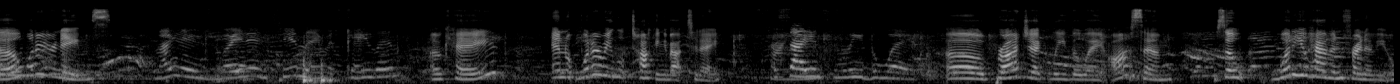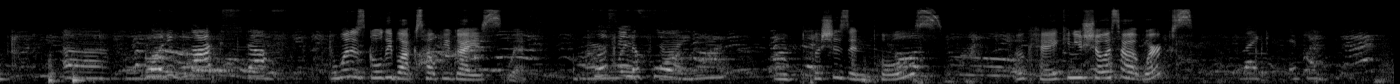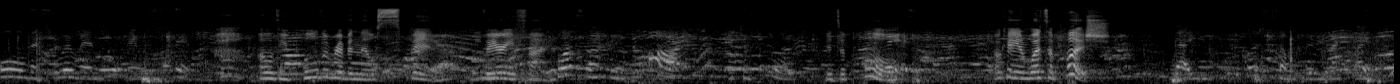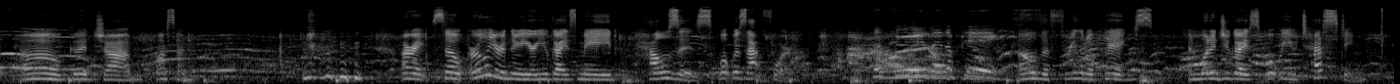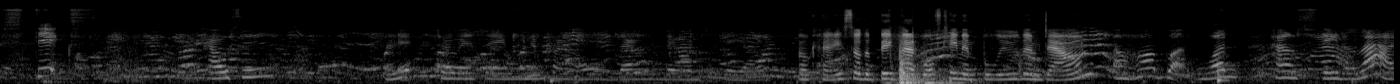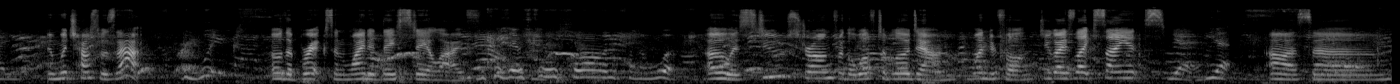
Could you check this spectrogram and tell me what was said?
Hello, what are your names? My name is Layden. Her name is Kaylin. Okay. And what are we talking about today? Science lead the way. Oh, Project Lead the Way. Awesome. So, what do you have in front of you? Uh, Goldie Block stuff. And what does GoldieBlox help you guys with? Push and pull. Oh, pushes and pulls? Okay, can you show us how it works? Like if you pull ribbon, they will spin. Oh, if you pull the ribbon, they'll spin. Very fun. Pull something off, it's a pull. It's a pull. Okay, and what's a push? That you push something like like Oh, good job. Awesome. All right, so earlier in the year, you guys made houses. What was that for? the three little pigs. Oh, the three little pigs. And what did you guys, what were you testing? Sticks. Houses. It, so if they wouldn't fall down, they would stay. Okay, so the big bad wolf came and blew them down. Uh-huh, but one house stayed alive. And which house was that? The bricks. Oh, the bricks. And why did they stay alive? Because they're too strong for the wolf. Oh, it's too strong for the wolf to blow down. Wonderful. Do you guys like science? Yeah. Yes. Awesome.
